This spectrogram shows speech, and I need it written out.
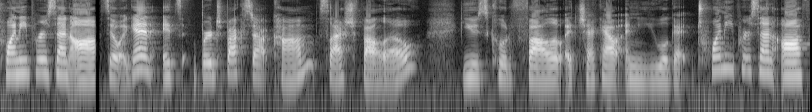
20% off. So again, it's birchbox.com slash follow. Use code follow at checkout and you will get 20% off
